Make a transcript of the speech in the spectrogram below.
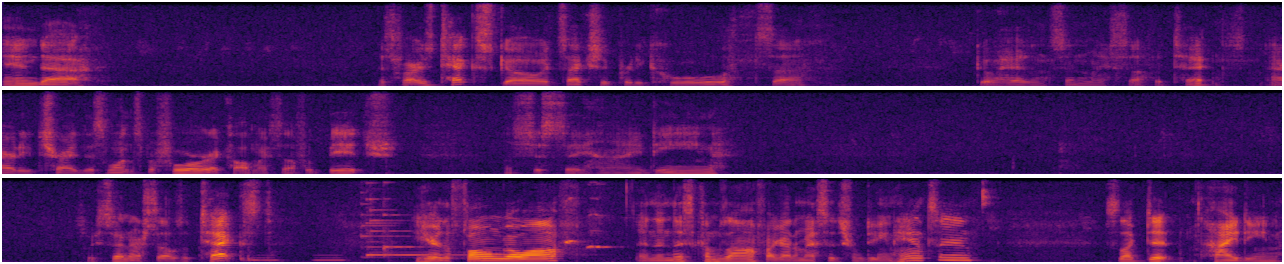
and uh, as far as text go, it's actually pretty cool. Let's uh, go ahead and send myself a text. I already tried this once before. I called myself a bitch. Let's just say hi, Dean. So we send ourselves a text. You hear the phone go off, and then this comes off. I got a message from Dean Hansen. Select it. Hi, Dean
